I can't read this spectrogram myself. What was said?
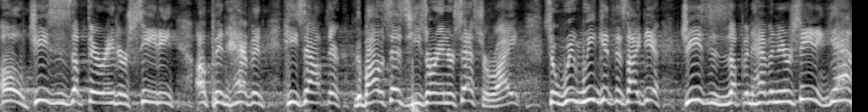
oh, Jesus is up there interceding up in heaven. He's out there. The Bible says he's our intercessor, right? So we, we get this idea Jesus is up in heaven interceding. Yeah,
